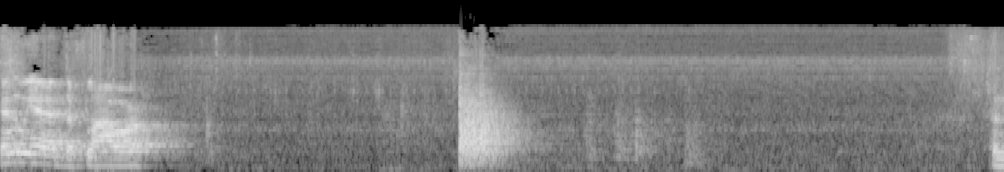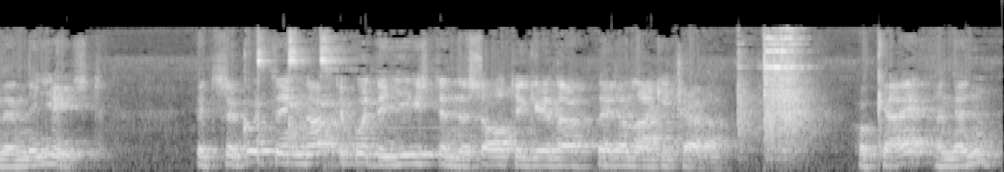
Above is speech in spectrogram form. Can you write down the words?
Then we add the flour. And then the yeast. It's a good thing not to put the yeast and the salt together, they don't like each other. Okay, and then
